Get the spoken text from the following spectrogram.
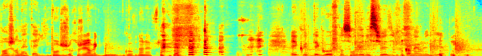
Bonjour Nathalie. Bonjour, j'ai avec une gaufre dans la file. Écoute, tes gaufres sont délicieuses, il faut quand même le dire.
